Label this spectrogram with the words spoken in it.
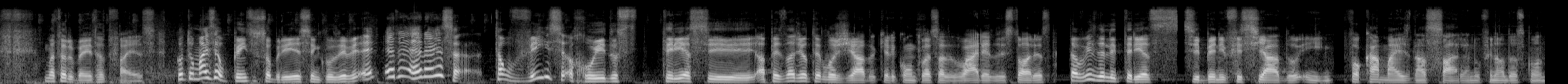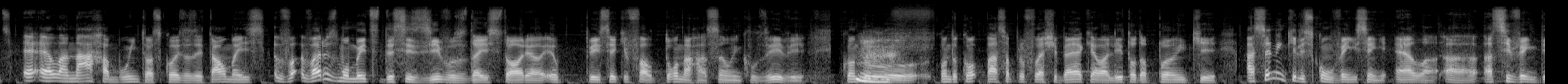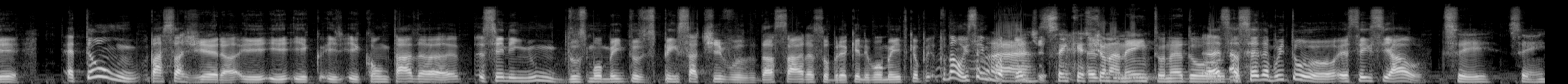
Mas tudo bem, tanto faz. Quanto mais eu penso sobre isso, inclusive, é, era, era essa. Talvez ruídos teria se. Apesar de eu ter elogiado que ele contou essas várias histórias, talvez ele teria se beneficiado em focar mais na Sarah no final das contas. É, ela narra muito as coisas e tal, mas vários momentos decisivos da história eu pensei que faltou narração, inclusive. Quando, hum. quando passa pro flashback, ela ali toda punk. A cena em que eles convencem ela a, a se vender é tão passageira e, e, e, e, contada sem nenhum dos momentos pensativos da Sarah sobre aquele momento que eu não isso é, é importante. é, sem questionamento é, né do essa do... cena é muito essencial. Sim sim.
